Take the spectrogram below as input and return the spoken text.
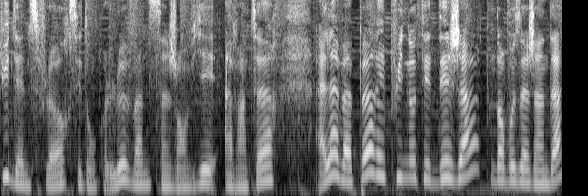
du dance floor. C'est donc le 25 janvier à 20h à la vapeur. Et puis notez déjà dans vos agendas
